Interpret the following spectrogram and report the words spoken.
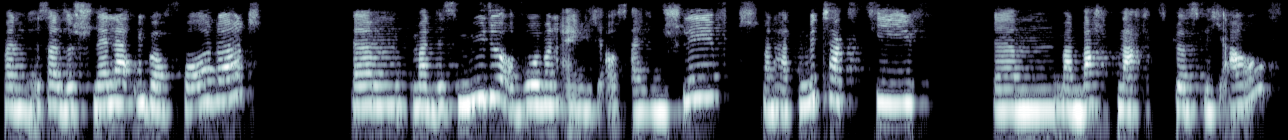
Man ist also schneller überfordert. Ähm, man ist müde, obwohl man eigentlich ausreichend schläft. Man hat ein Mittagstief. Ähm, man wacht nachts plötzlich auf.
